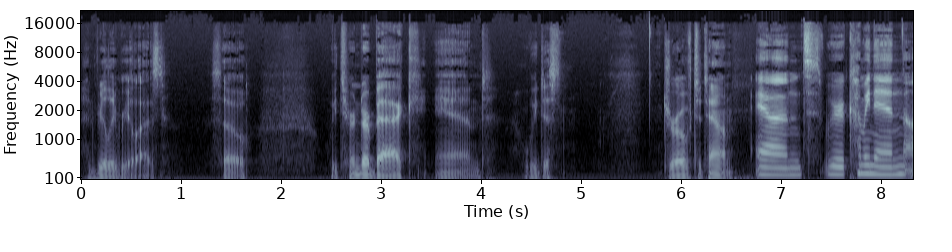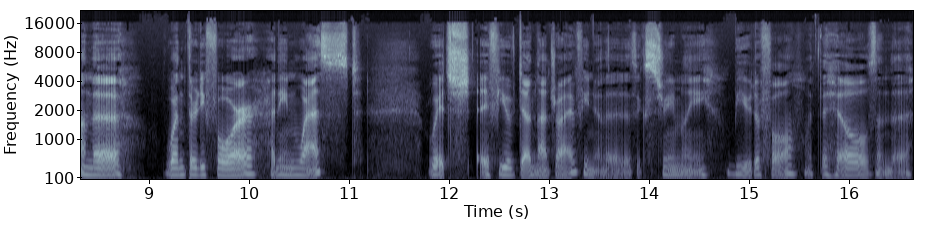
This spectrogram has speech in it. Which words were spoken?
had really realized. So we turned our back and we just drove to town. And we were coming in on the 134 heading west, which, if you've done that drive, you know that it is extremely beautiful with the hills and the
